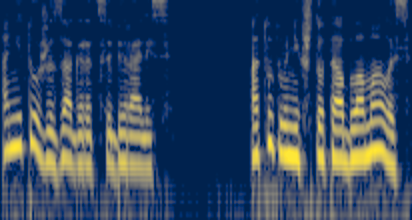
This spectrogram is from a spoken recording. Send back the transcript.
Они тоже за город собирались. А тут у них что-то обломалось.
